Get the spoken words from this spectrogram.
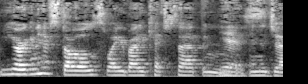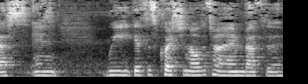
you are going to have stalls while your body catches up and, yes. and adjusts. And we get this question all the time about the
